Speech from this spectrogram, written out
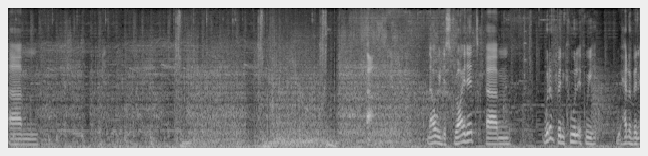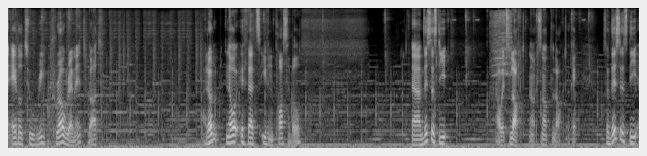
Um... Ah. Now we destroyed it. Um, would have been cool if we had been able to reprogram it, but... I don't know if that's even possible. Um, this is the Oh, it's locked. No, it's not locked. Okay. So this is the...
